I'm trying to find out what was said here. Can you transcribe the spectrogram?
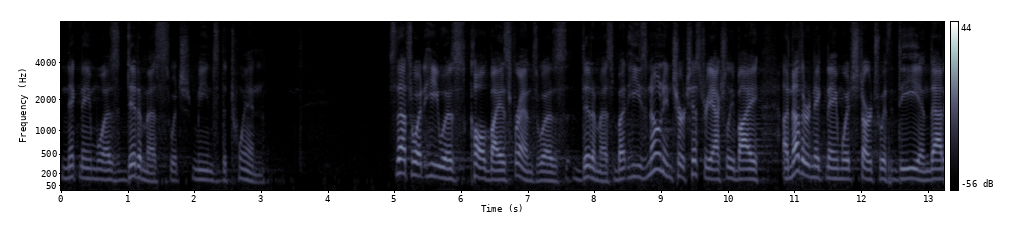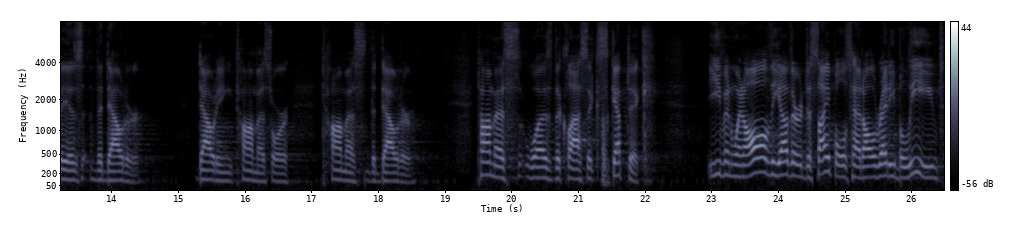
nickname was Didymus, which means the twin. So that's what he was called by his friends was Didymus, but he's known in church history actually by another nickname which starts with D and that is the doubter. Doubting Thomas or Thomas the doubter. Thomas was the classic skeptic. Even when all the other disciples had already believed,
